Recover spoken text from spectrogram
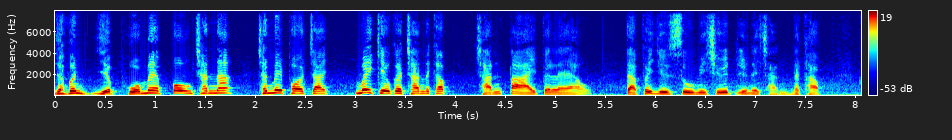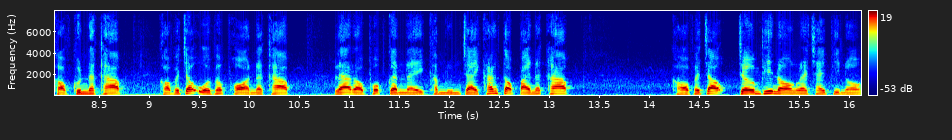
อย่ามันเหยียบหัวแม่โป้งฉันนะ ฉันไม่พอใจไม่เกี่ยวกับฉันนะครับ ฉันตายไปแล้ว แต่พระเยซูมีชีวิตอยู่ในฉันนะครับ ขอบคุณนะครับ ขอพระเจ้าอวยพระพรนะครับ และเราพบกันในคำหนุนใจครั้งต่อไปนะครับ ขอพระเจ้าเจิมพี่น้องและใช้พี่น้อง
